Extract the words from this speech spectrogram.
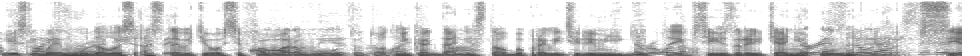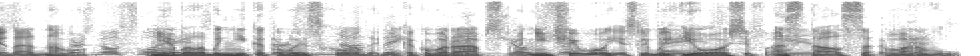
Если бы ему удалось оставить Иосифа во рву, то тот никогда не стал бы правителем Египта, и все израильтяне умерли бы, все до одного. Не было бы никакого исхода, никакого рабства, ничего, если бы Иосиф остался во рву.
